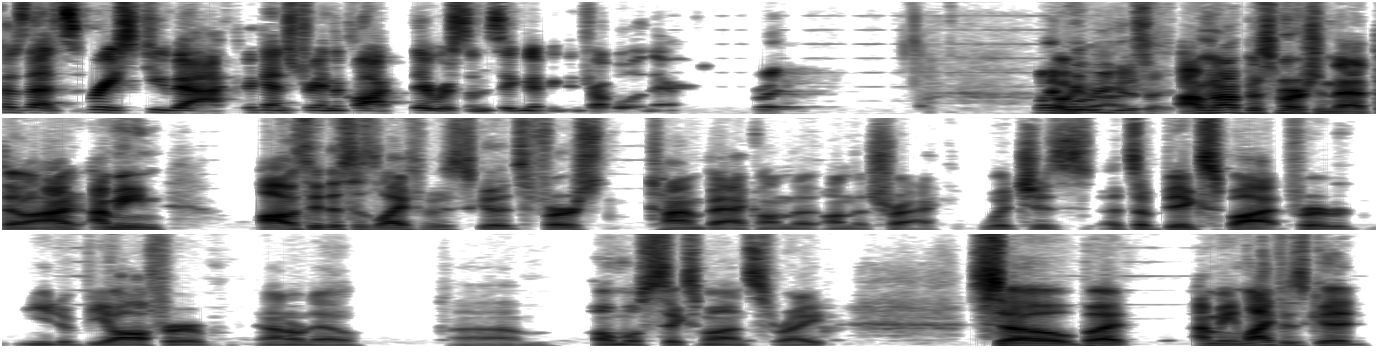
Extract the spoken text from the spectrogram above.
because that's race two back against Drain the Clock. There was some significant trouble in there. Right. Mike, Okay, what were you going to say? I'm not besmirching that though. I, I mean, obviously this is Life is Good's first time back on the on the track, which is it's a big spot for you to be off for I don't know, um, almost six months, right? So, but I mean, Life is Good.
